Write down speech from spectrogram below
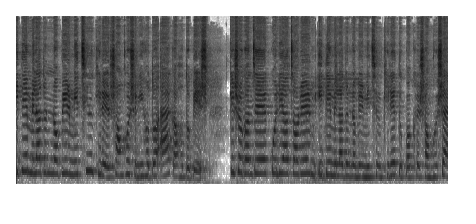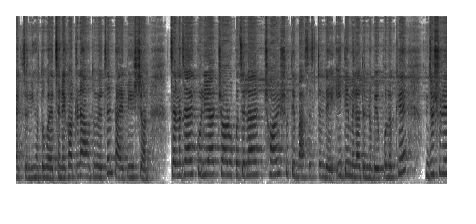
ঈদে মিলাদুন নবীর মিছিল ঘিরে সংঘর্ষে নিহত এক আহত বেশ। কিশোরগঞ্জে কলিয়াচরের ঈদে মিলাদুল নবীর মিছিল ঘিরে দুপক্ষের সংঘর্ষে একজন নিহত হয়েছেন। এ ঘটনায় আহত হয়েছেন প্রায় বিশ জন। জানা যায় কুলিয়ারচর উপজেলার ছয় সুতি বাস স্ট্যান্ডে ঈদে মিলাদুন্নবী উপলক্ষে জুসুনে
